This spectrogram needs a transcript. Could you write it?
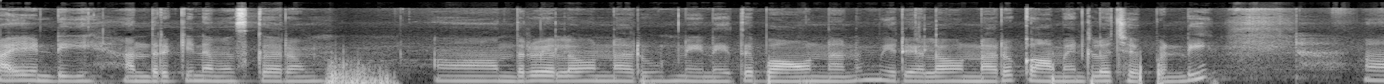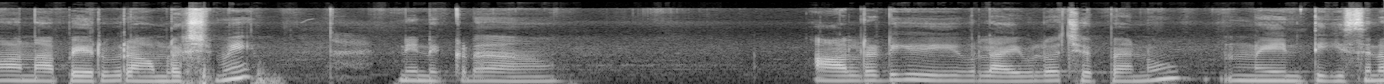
హాయ్ అండి అందరికీ నమస్కారం. అందరూ ఎలా ఉన్నారు? నేనైతే బాగున్నాను. మీరు ఎలా ఉన్నారో కామెంట్లో చెప్పండి. నా పేరు రామలక్ష్మి. నేను ఇక్కడ ఆల్రెడీ లైవ్లో చెప్పాను. నేను తీసిన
